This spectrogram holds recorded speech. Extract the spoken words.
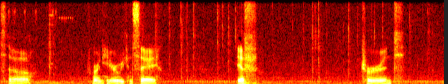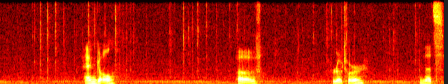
So we're in here, we can say if current angle of rotor and that's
